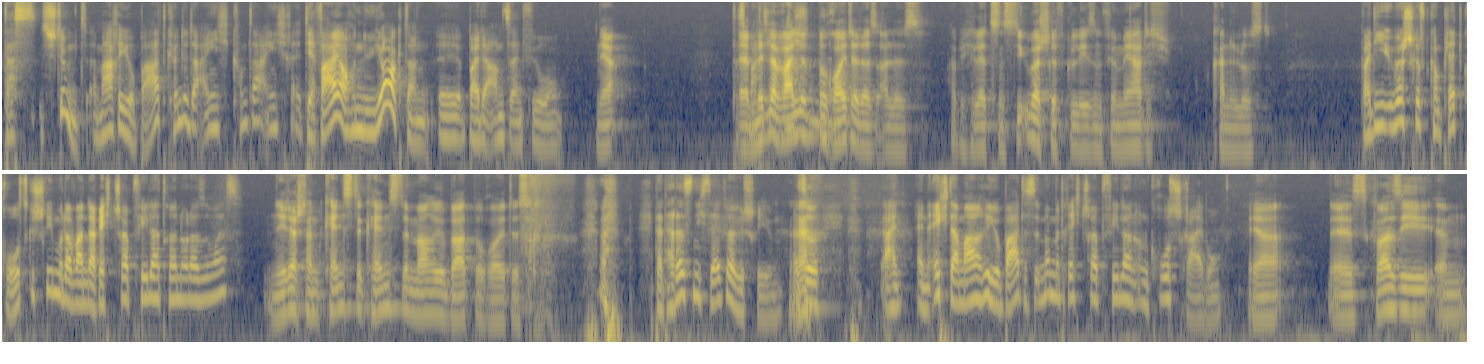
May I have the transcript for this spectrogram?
das stimmt. Mario Barth könnte da eigentlich, kommt da eigentlich rein. Der war ja auch in New York dann äh, bei der Amtseinführung. Ja. Äh, mittlerweile bereut er das alles. Habe ich letztens die Überschrift gelesen. Für mehr hatte ich keine Lust. War die Überschrift komplett groß geschrieben oder waren da Rechtschreibfehler drin oder sowas? Nee, da stand kennste, kennste, Mario Barth bereut es. dann hat er es nicht selber geschrieben. Also ein, ein, echter Mario Barth ist immer mit Rechtschreibfehlern und Großschreibung. Ja, er ist quasi ähm,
